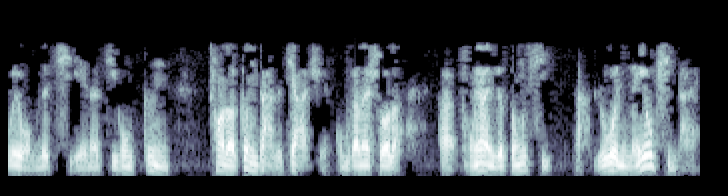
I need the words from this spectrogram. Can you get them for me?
为我们的企业呢提供更创造更大的价值。我们刚才说了啊，同样一个东西啊，如果你没有品牌，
